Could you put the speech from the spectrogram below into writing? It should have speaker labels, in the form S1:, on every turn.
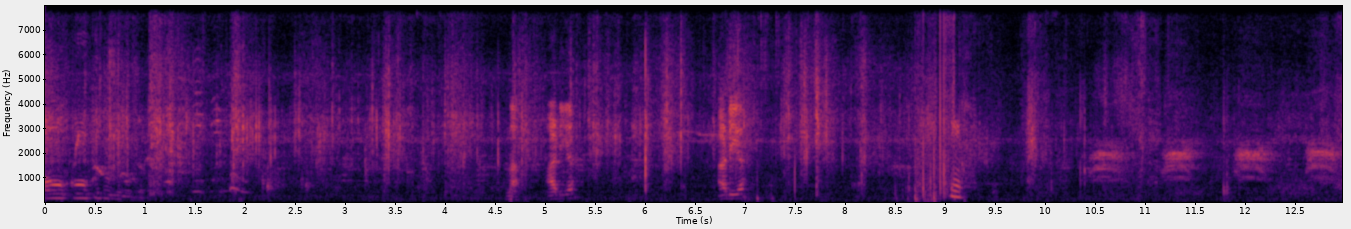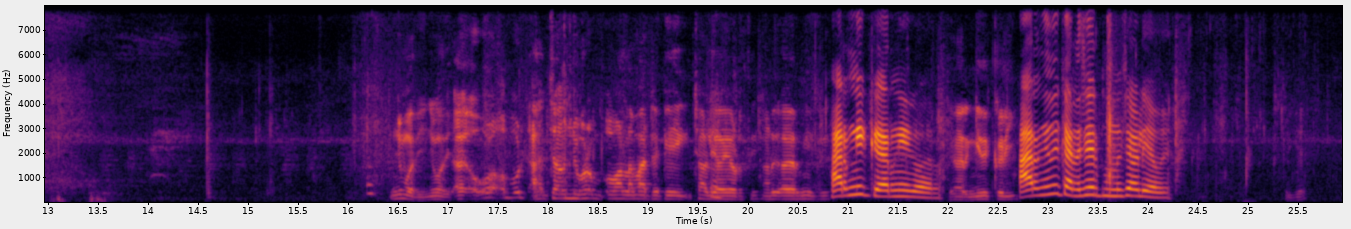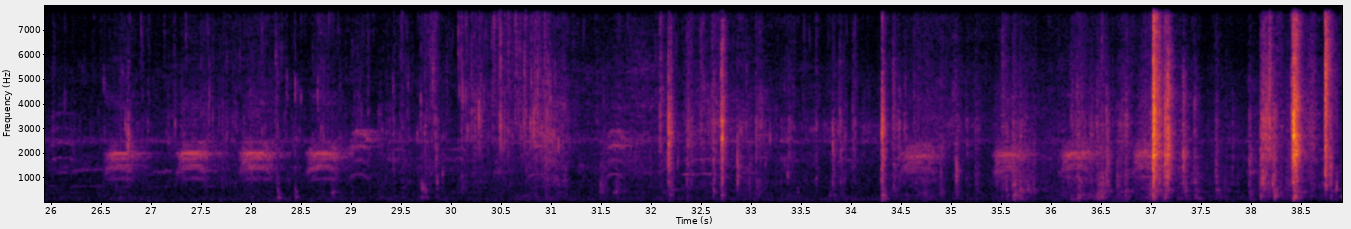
S1: Coke തുള്ളി എന്നാ, അടിയ അടിയ ഇനി മതി ഇനി മതി വെള്ളം മാറ്റൊക്കെ ചളിയായി
S2: ഇറങ്ങി
S1: ഇറങ്ങി നിക്കടി.
S2: ഇറങ്ങി നിൽക്കാൻ ചെരുപ്പൊന്നും ചളിയാവ്.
